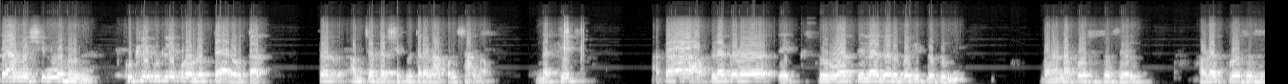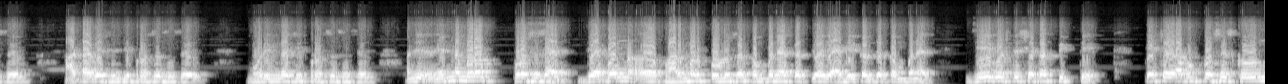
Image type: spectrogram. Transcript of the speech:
त्या मशीन मधून कुठले कुठले प्रोडक्ट तयार होतात तर आमच्या दर्शक मित्रांना आपण सांगावं. नक्कीच. आता आपल्याकडं एक सुरुवातीला जर बघितलं तुम्ही बनाना प्रोसेस असेल हळद प्रोसेस असेल आटा बेसनची प्रोसेस असेल मोरिंगाची प्रोसेस असेल. म्हणजे एन नंबर ऑफ प्रोसेस आहेत जे आपण फार्मर प्रोड्युसर कंपन्या असतात किंवा जे ऍग्रिकल्चर कंपन्या आहेत जे गोष्ट शेतात पिकते त्याच्यावर आपण प्रोसेस करून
